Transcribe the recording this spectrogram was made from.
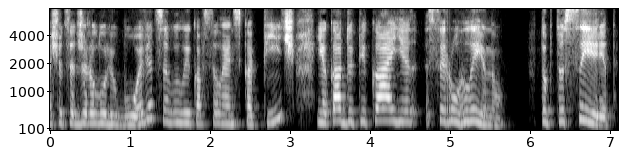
що це джерело любові, це велика вселенська піч, яка допікає сироглину, тобто сиріт,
